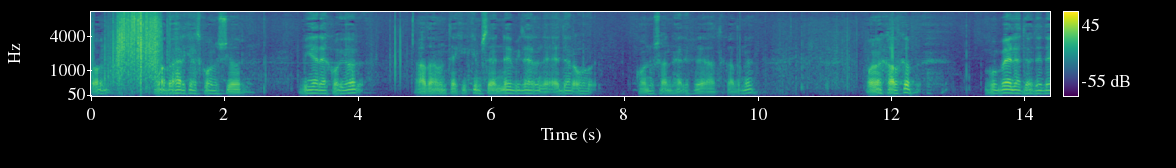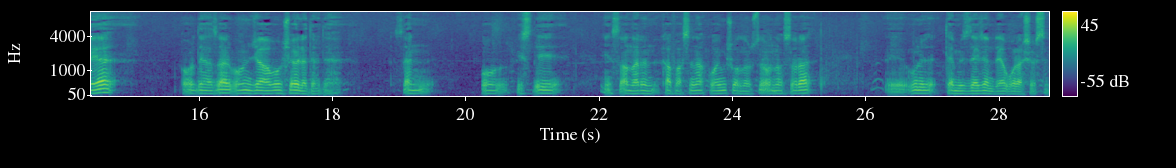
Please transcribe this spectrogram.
son moda herkes konuşuyor. Bir yere koyuyor. Adamın teki kimse ne bilir ne eder o konuşan herifi artık kadını. Ona kalkıp bu böyle dedi diye orada yazar onun cevabı şöyledir de. Sen o pisliği insanların kafasına koymuş olursun. Ondan sonra e, bunu temizleyeceğim diye uğraşırsın.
